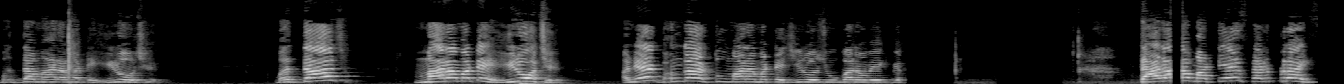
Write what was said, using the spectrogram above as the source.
બધા મારા માટે હીરો છે. બધા જ મારા માટે હીરો છે. અને ભંગાર તું મારા માટે હીરો છે. ઊભા રહો એક વ્યક્તિ. તારા માટે સરપ્રાઈઝ.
